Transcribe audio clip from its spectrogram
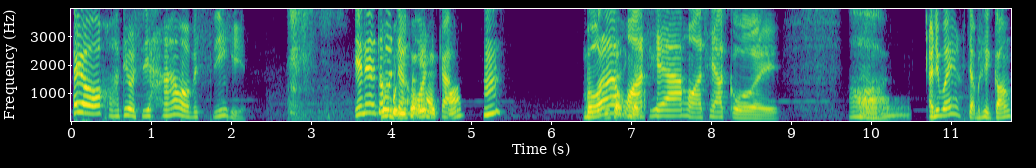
哎呦，我看到是吓我要死去！因为都只玩架，嗯， 冇啦，滑车滑车过，哦，anyway 就去讲，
